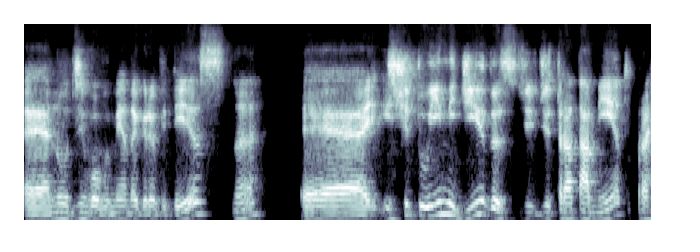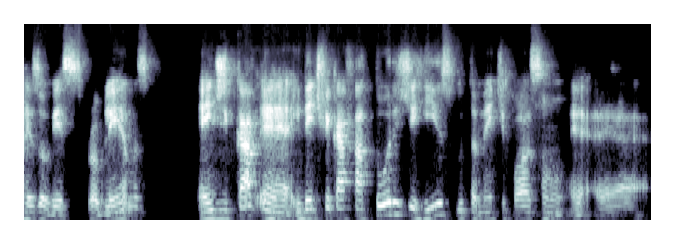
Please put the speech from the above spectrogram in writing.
é, no desenvolvimento da gravidez, né? É, instituir medidas de, de tratamento para resolver esses problemas, é indicar, é, identificar fatores de risco também que possam é, é,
